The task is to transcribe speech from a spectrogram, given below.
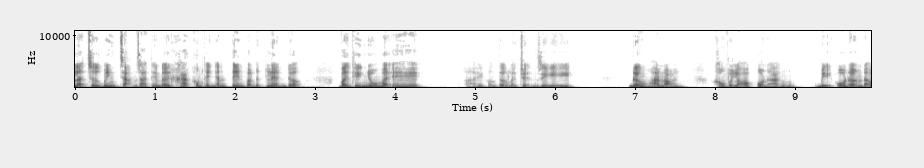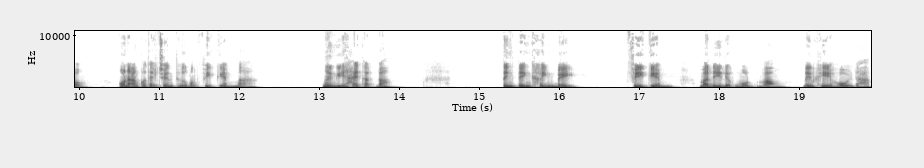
là trừ binh chạm ra thì nơi khác không thể nhắn tin vào đất liền được. Vậy thì nhu mễ... ấy còn tưởng là chuyện gì? Đường Hoa nói, không phải lo cô nàng bị cô đơn đâu. Cô nàng có thể truyền thư bằng phi kiếm mà. Người nghĩ hay thật đó. Tinh tinh khinh bỉ. Phi kiếm mà đi được một vòng. Đến khi hồi đáp.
